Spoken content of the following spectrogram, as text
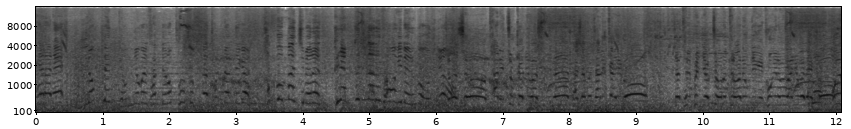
테란의 이렇된 병력을 상대로 프로토스가 정면 대결 한 번만 지면은 그냥 끝나는 상황이 되는 거거든요. 그렇죠. 다리 쪽까지 왔습니다. 다시 한번 자리 깔고 자 트리플 지역 쪽으로 들어가는 움직임 공인하면 완료가 됐고 어,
